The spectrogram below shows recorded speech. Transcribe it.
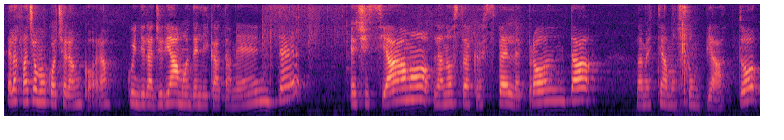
e la facciamo cuocere ancora. Quindi la giriamo delicatamente e ci siamo, la nostra crespella è pronta, la mettiamo su un piatto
